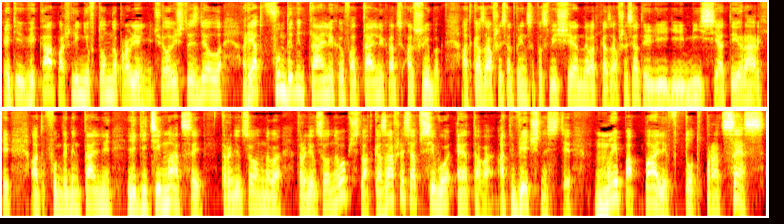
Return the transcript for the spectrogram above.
Эти века пошли не в том направлении. Человечество сделало ряд фундаментальных и фатальных ошибок, отказавшись от принципа священного, отказавшись от религии, миссии, от иерархии, от фундаментальной легитимации традиционного, традиционного общества, отказавшись от всего этого, от вечности, мы попали в тот процесс – а,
